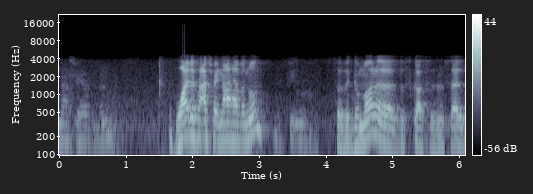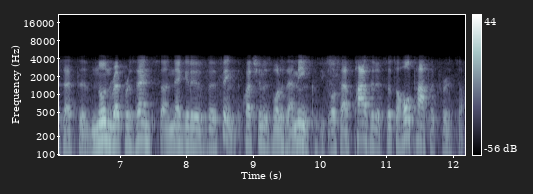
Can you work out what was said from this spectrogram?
Nasri have a nun? Why does Ashrei not have a nun? So the Gemara discusses and says that the nun represents a negative uh, thing. The question is, what does that mean? Because you can also have positive. So it's a whole topic for itself.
